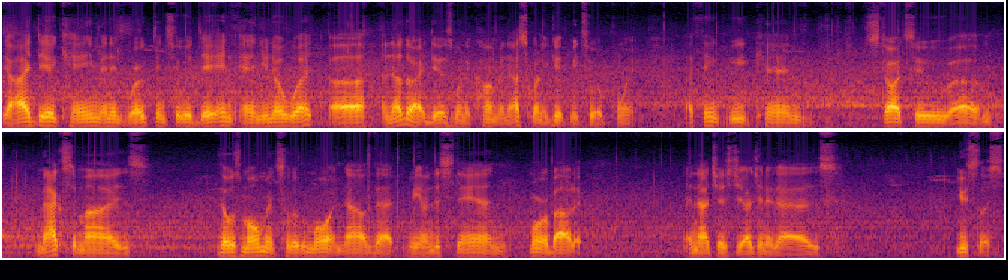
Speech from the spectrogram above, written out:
the idea came and it worked until it didn't, and you know what? Uh, another idea is going to come, and that's going to get me to a point. I think we can start to um, maximize those moments a little more now that we understand more about it and not just judging it as useless.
